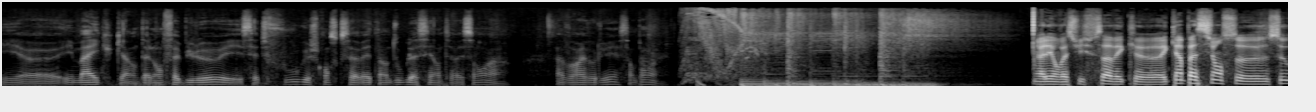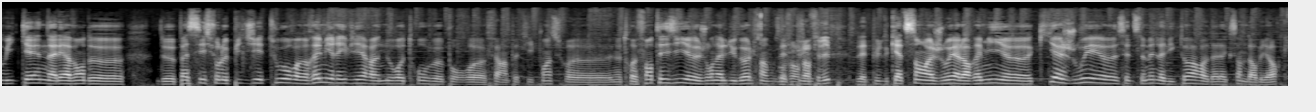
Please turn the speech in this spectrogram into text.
Euh, et, Mike qui a un talent fabuleux et cette fougue, je pense que ça va être un double assez intéressant à, à voir évoluer, sympa. Allez, on va suivre ça avec, euh, avec impatience euh, ce week-end. Allez, avant de, de, passer sur le PGA Tour, Rémi Rivière nous retrouve pour euh, faire un petit point sur notre fantasy journal du golf. Hein. vous, êtes plus, Jean-Philippe. vous êtes plus de 400 à jouer. Alors Rémi, qui a joué cette semaine la victoire d'Alexander Bjork?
